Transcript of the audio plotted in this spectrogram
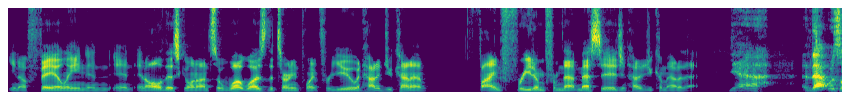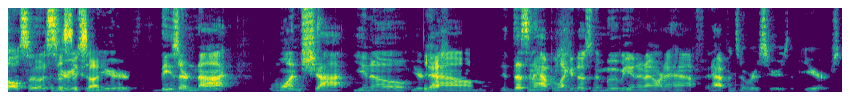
you know, failing and and and all this going on. So what was the turning point for you, and how did you kind of find freedom from that message, and how did you come out of that? Yeah. That was also a series of years. These are not one shot, you know, you're Yeah. down. It doesn't happen like it does in a movie in an hour and a half. It happens over a series of years.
